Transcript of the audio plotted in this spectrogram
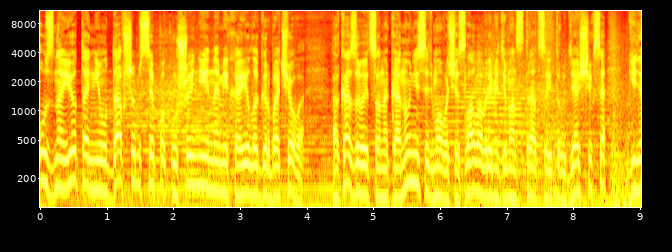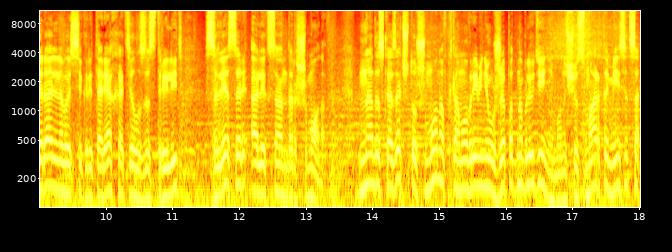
узнает о неудавшемся покушении на Михаила Горбачева. Оказывается, накануне 7 числа во время демонстрации трудящихся генерального секретаря хотел застрелить слесарь Александр Шмонов. Надо сказать, что Шмонов к тому времени уже под наблюдением. Он еще с марта месяца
